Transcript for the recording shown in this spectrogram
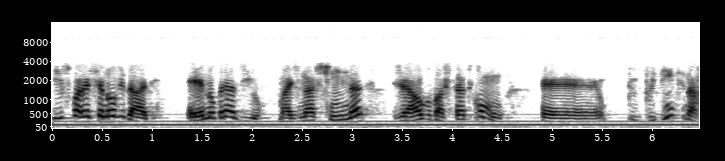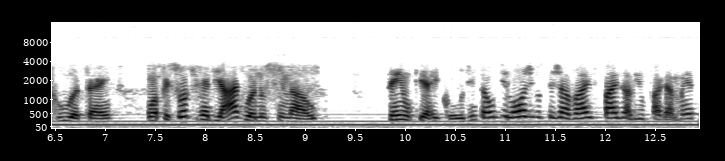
Isso parece ser novidade. É no Brasil, mas na China já é algo bastante comum. É, pedinte na rua tem, uma pessoa que vende água no sinal tem um QR Code. Então, de longe você já vai, faz ali o pagamento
